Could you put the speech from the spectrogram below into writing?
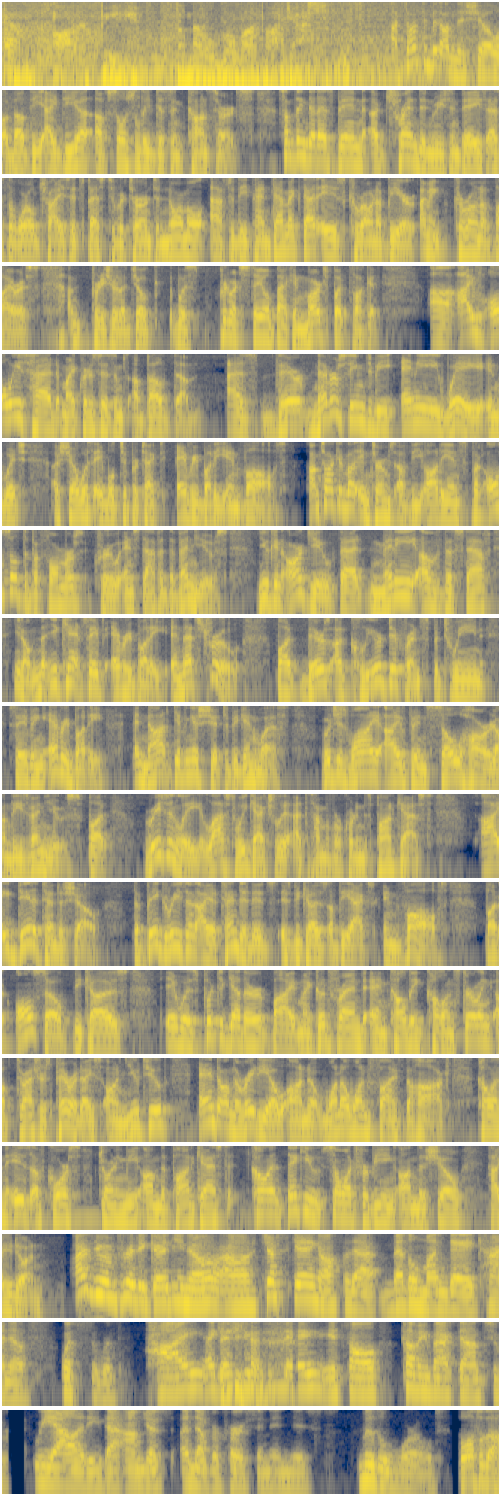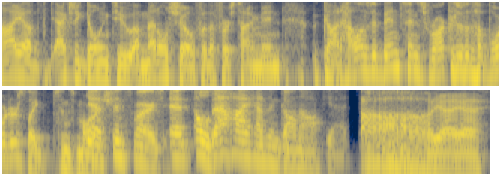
MRP, the Metal Robot Podcast. I've talked a bit on this show about the idea of socially distant concerts, something that has been a trend in recent days as the world tries its best to return to normal after the pandemic. That is Corona beer. I mean, coronavirus. I'm pretty sure that joke was pretty much stale back in March, but fuck it. Uh, I've always had my criticisms about them, as there never seemed to be any way in which a show was able to protect everybody involved. I'm talking about in terms of the audience, but also the performers, crew, and staff at the venues. You can argue that many of the staff, you know, you can't save everybody, and that's true, but there's a clear difference between saving everybody and not giving a shit to begin with, which is why I've been so hard on these venues. But Recently, last week actually, at the time of recording this podcast, I did attend a show. The big reason I attended is, is because of the acts involved, but also because it was put together by my good friend and colleague Colin Sterling of Thrasher's Paradise on YouTube and on the radio on 1015 The Hawk. Colin is, of course, joining me on the podcast. Colin, thank you so much for being on the show. How are you doing? I'm doing pretty good, you know. Uh, just getting off of that Metal Monday kind of what's the word? high, I guess you could say. It's all coming back down to reality that I'm just another person in this little world. Well, also the high of actually going to a metal show for the first time in God, how long has it been since Rockers Without Borders? Like since March? Yeah, since March. And oh, that high hasn't gone off yet. Oh, yeah, yeah.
